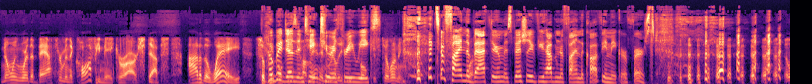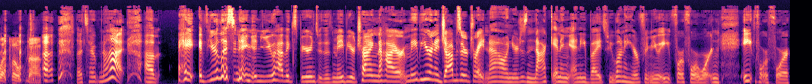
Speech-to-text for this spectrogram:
knowing where the bathroom and the coffee maker are steps out of the way. So Hope it doesn't take two or really three weeks. To learning. to find the bathroom especially if you happen to find the coffee maker first Let's hope not. Let's hope not. Um, hey, if you're listening and you have experience with this, maybe you're trying to hire, maybe you're in a job search right now and you're just not getting any bites. We want to hear from you. 844 Wharton, 844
